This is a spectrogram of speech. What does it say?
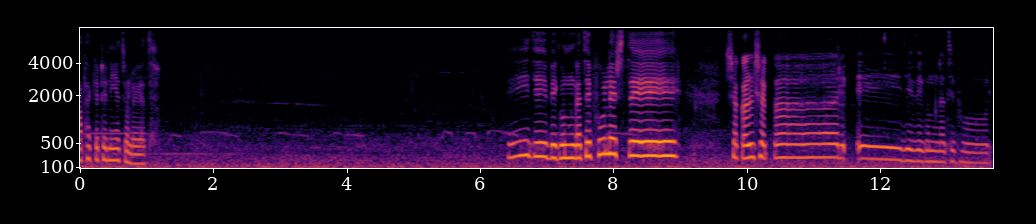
মাথা কেটে নিয়ে চলে গেছে। এই যে বেগুন গাছে ফুল এসছে। সকাল সকাল এই যে বেগুন গাছে ফুল।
